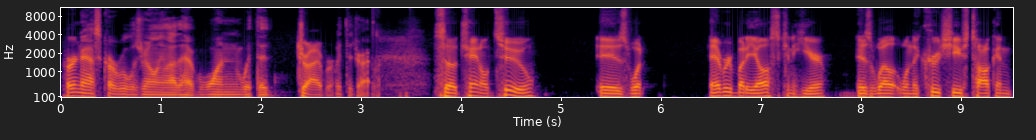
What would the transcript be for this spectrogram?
Per nascar rules you're only allowed to have one with the driver. with the driver. So channel two is what everybody else can hear as well when the crew chief's talking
